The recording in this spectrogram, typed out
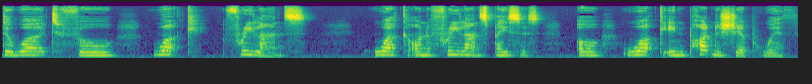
The word for work freelance work on a freelance basis or work in partnership with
